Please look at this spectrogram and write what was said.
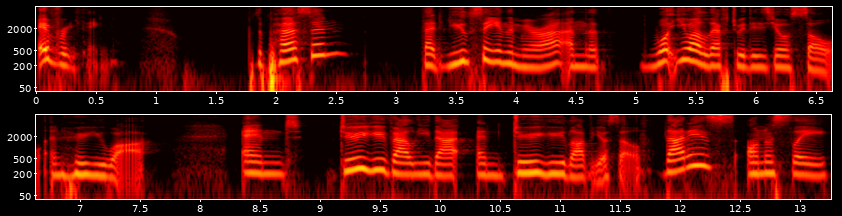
everything the person that you see in the mirror and the what you are left with is your soul and who you are. And do you value that and do you love yourself? That is honestly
